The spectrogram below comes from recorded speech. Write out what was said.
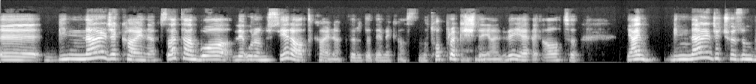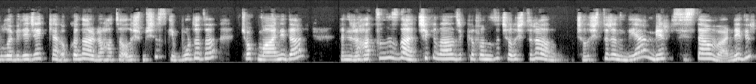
e, binlerce kaynak zaten boğa ve Uranüs yeraltı kaynakları da demek aslında toprak işte yani ve yer altı. Yani binlerce çözüm bulabilecekken o kadar rahata alışmışız ki burada da çok manidar hani rahatınızdan çıkın azıcık kafanızı çalıştıran çalıştırın diyen bir sistem var. Nedir?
